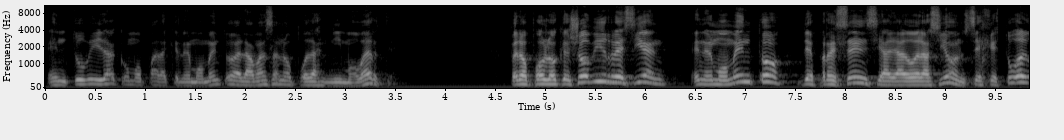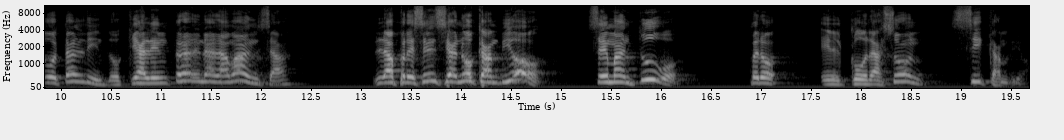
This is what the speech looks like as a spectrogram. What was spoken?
en tu vida como para que en el momento de alabanza no puedas ni moverte. Pero por lo que yo vi recién, en el momento de presencia, de adoración, se gestó algo tan lindo que al entrar en alabanza, la presencia no cambió, se mantuvo, pero el corazón sí cambió.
